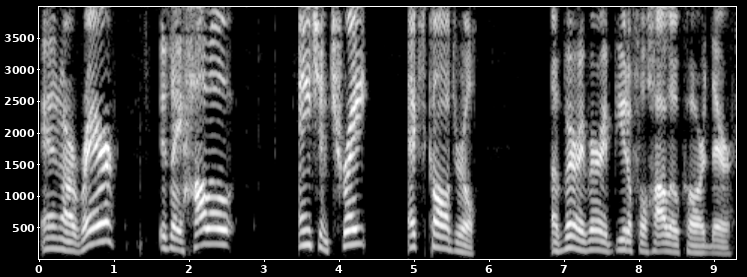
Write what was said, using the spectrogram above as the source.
and our rare is a hollow Ancient Trait, Excadrill. A very, very beautiful hollow card there.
